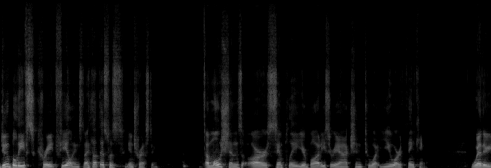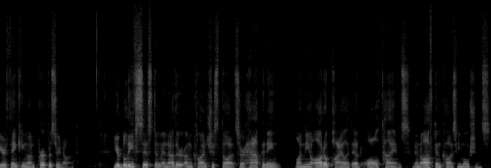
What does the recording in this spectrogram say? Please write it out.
Do beliefs create feelings? And I thought this was interesting emotions are simply your body's reaction to what you are thinking, whether you're thinking on purpose or not. Your belief system and other unconscious thoughts are happening on the autopilot at all times and often cause emotions.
